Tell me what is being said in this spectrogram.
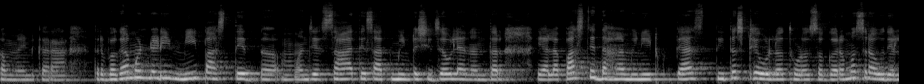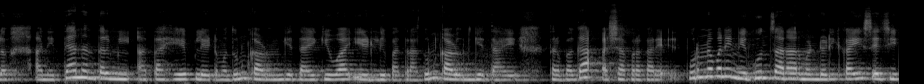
कमेंट करा. तर बघा मंडळी मी पाच ते म्हणजे सहा ते सात मिनटं शिजवल्यानंतर याला पाच ते दहा मिनिट त्याच तिथंच ठेवलं थोडंसं गरमच राहू दिलं आणि त्यानंतर मी आता हे प्लेटमधून काढून घेत आहे किंवा इडली पात्रातून काढून घेत आहे. तर बघा अशा प्रकारे पूर्णपणे निघून जाणार मंडळी. काहीच याची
